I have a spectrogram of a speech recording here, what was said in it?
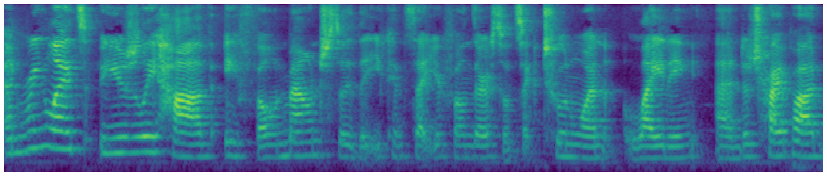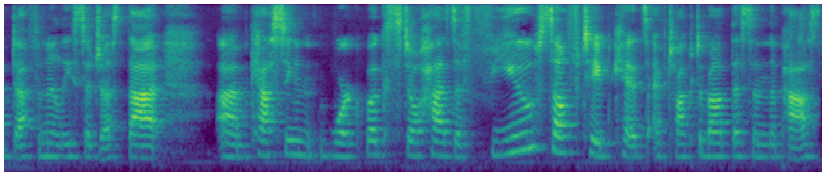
and ring lights usually have a phone mount so that you can set your phone there. So it's like two-in-one lighting and a tripod. Definitely suggest that um, casting workbook still has a few self-tape kits. I've talked about this in the past.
